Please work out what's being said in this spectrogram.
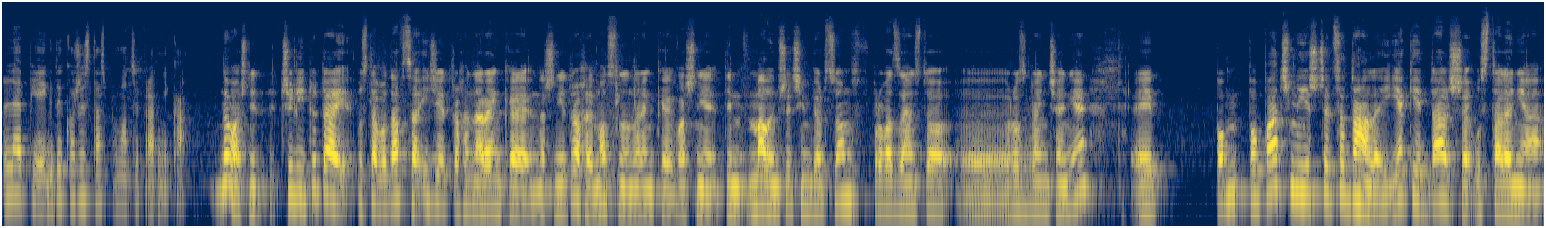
lepiej, gdy korzysta z pomocy prawnika. No właśnie, czyli tutaj ustawodawca idzie trochę na rękę, znaczy nie trochę, mocno na rękę właśnie tym małym przedsiębiorcom, wprowadzając to e, rozgraniczenie. E, Popatrzmy jeszcze co dalej. Jakie dalsze ustalenia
